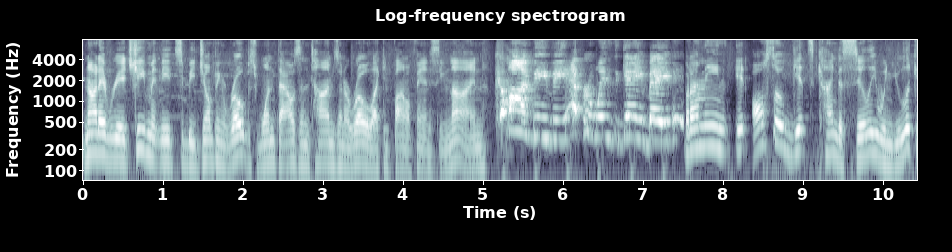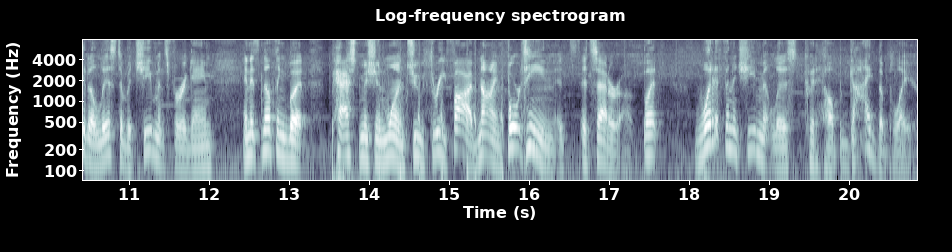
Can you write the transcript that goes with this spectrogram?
Not every achievement needs to be jumping ropes 1,000 times in a row like in Final Fantasy IX. Come on, Vivi! Effort wins the game, baby! But I mean, it also gets kinda silly when you look at a list of achievements for a game and it's nothing but past mission 1, 2, 3, 5, 9, 14, etc. But what if an achievement list could help guide the player?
